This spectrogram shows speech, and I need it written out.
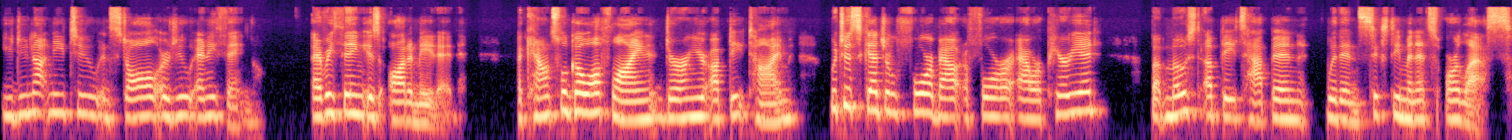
you do not need to install or do anything. Everything is automated. Accounts will go offline during your update time, which is scheduled for about a four hour period, but most updates happen within 60 minutes or less.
